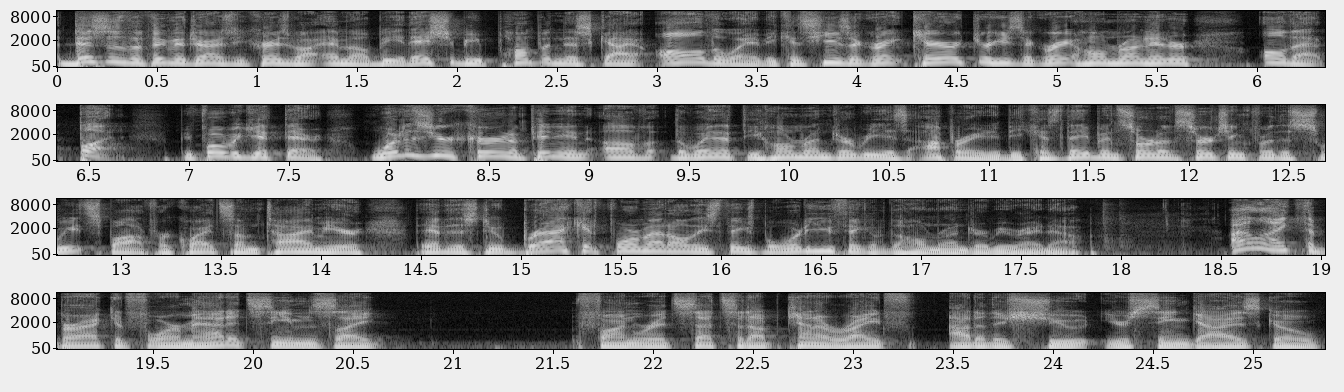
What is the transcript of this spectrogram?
This is the thing that drives me crazy about MLB. They should be pumping this guy all the way because he's a great character. He's a great home run hitter, all that. But before we get there, what is your current opinion of the way that the home run derby is operated? Because they've been sort of searching for the sweet spot for quite some time here. They have this new bracket format, all these things. But what do you think of the home run derby right now? I like the bracket format. It seems like fun where it sets it up kind of right out of the chute. You're seeing guys go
